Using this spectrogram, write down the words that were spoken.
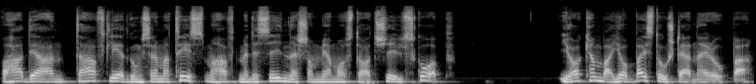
Och hade jag inte haft ledgångsreumatism och haft mediciner som jag måste ha ett kylskåp. Jag kan bara jobba i storstäderna i Europa.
